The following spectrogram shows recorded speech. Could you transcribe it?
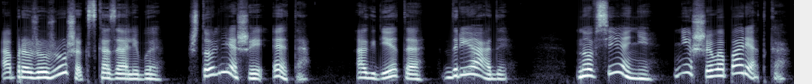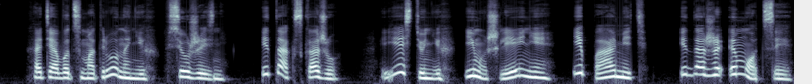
А про жужушек сказали бы, что лешие это, а где-то дриады. Но все они низшего порядка. Хотя вот смотрю на них всю жизнь. И так скажу. Есть у них и мышление, и память, и даже эмоции.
